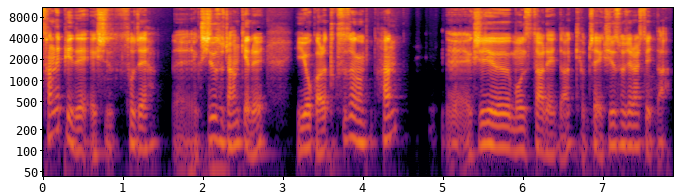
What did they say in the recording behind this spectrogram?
상대 피드에 엑시즈 소재 네, 엑시즈 소재 한 개를 이 효과로 특수 소환한 네, 엑시즈 몬스터 아래에다 겹쳐 엑시즈 소재를 할 수 있다.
